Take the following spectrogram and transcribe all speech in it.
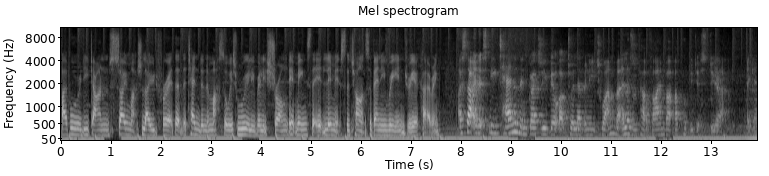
I've already done so much load for it that the tendon and muscle is really, really strong. It means that it limits the chance of any re-injury occurring. I started at speed 10 and then gradually built up to 11 each one, but 11 felt fine, but I'll probably just do that again.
